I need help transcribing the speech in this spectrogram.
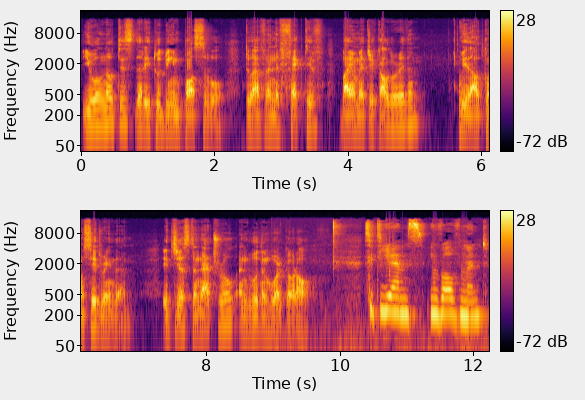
you will notice that it would be impossible to have an effective biometric algorithm without considering them. It's just a natural and wouldn't work at all. CTM's involvement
